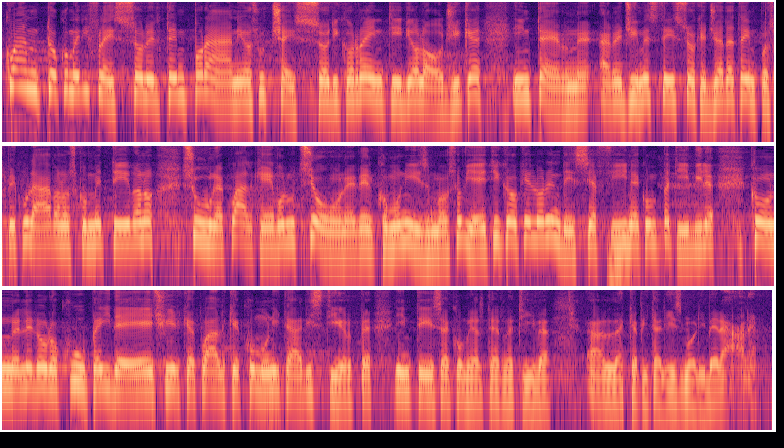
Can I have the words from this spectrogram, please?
quanto come riflesso del temporaneo successo di correnti ideologiche interne al regime stesso che già da tempo speculavano, scommettevano su una qualche evoluzione del comunismo sovietico che lo rendesse affine, compatibile con le loro cupe idee circa qualche comunità di stirpe intesa come alternativa al capitalismo liberale liberale.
